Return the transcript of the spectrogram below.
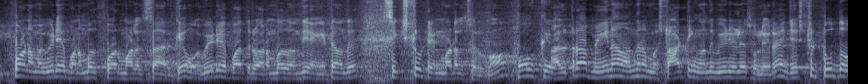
இப்போ நம்ம வீடியோ பண்ணும்போது ஃபோர் மாடல்ஸ் தான் இருக்குது உங்கள் வீடியோ பார்த்துட்டு வரும்போது வந்து என்கிட்ட வந்து சிக்ஸ் டு டென் மாடல்ஸ் இருக்கும். Okay. அல்ட்ரா மெயினாக வந்து நம்ம ஸ்டார்டிங் வந்து வீடியோலே சொல்லிடுறேன். Just two thousand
